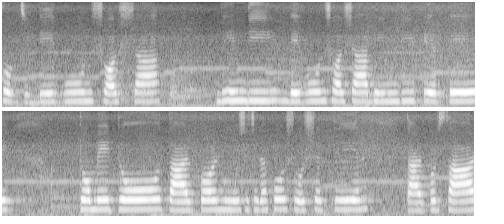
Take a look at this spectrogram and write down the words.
সবজি। বেগুন, শসা, ভিন্ডি, বেগুন, শসা, ভিন্ডি, পেঁপে, টমেটো, তারপর নিয়ে এসেছে দেখো সর্ষের তেল, তারপর সার,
